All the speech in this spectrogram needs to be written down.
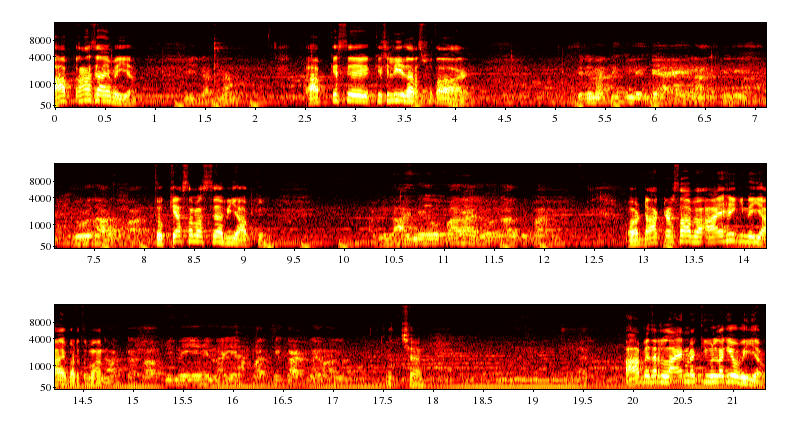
आप कहाँ से आए भैया? आप किस किस लिए इधर अस्पताल आए? श्रीमती को लेके आए इलाज के लिए जोरदार बुखार। तो क्या समस्या अभी आपको? अब इलाज नहीं हो पा रहा है जोरदार बुखार है। और डॉक्टर साहब आए हैं कि नहीं आए वर्तमान? डॉक्टर साहब भी नहीं है ना यहाँ पर्ची काटने वाला। अच्छा। आप इधर लाइन में क्यों लगे हो भैया?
